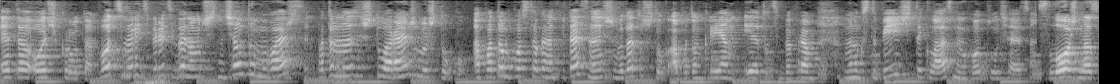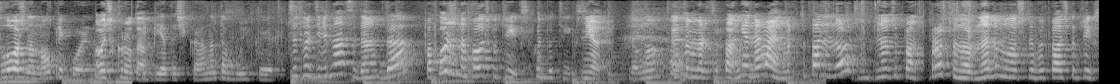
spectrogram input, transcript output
Это очень круто. Вот, смотри, теперь у тебя научишься. Сначала ты умываешься, потом наносишь ту оранжевую штуку, а потом, после того, как она впитается, наносишь вот эту штуку, а потом крем и эту тебя прям многоступенчатый классный уход получается. Сложно, сложно, но прикольно. Очень круто. Пипеточка, она там булькает. Цифра 19, да? Да? Похоже на палочку Twix. Хоть бы Twix. Нет, Давно? это марципан. Нет, нормально, марципан норм, но типа просто норм. Но я думала, что это будет палочка Твикс.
